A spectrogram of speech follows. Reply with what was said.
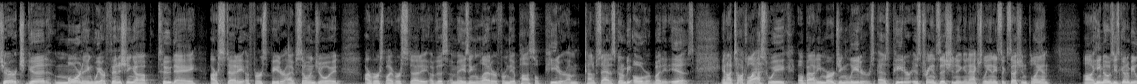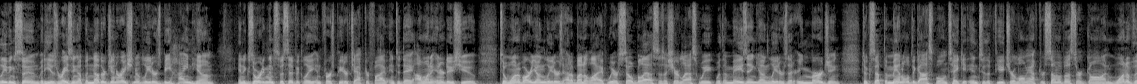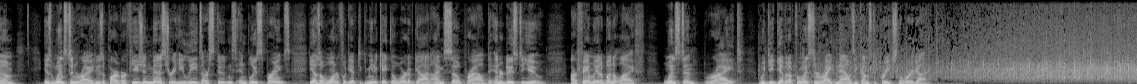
Church, good morning. We are finishing up today our study of 1 Peter. I have so enjoyed our verse by verse study of this amazing letter from the Apostle Peter. I'm kind of sad it's going to be over, but it is. And I talked last week about emerging leaders as Peter is transitioning and actually in a succession plan. Uh, he knows he's going to be leaving soon, but he is raising up another generation of leaders behind him and exhorting them specifically in 1 Peter chapter 5. And today I want to introduce you to one of our young leaders at Abundant Life. We are so blessed, as I shared last week, with amazing young leaders that are emerging to accept the mantle of the gospel and take it into the future long after some of us are gone. One of them is Winston Wright, who's a part of our fusion ministry. He leads our students in Blue Springs. He has a wonderful gift to communicate the Word of God. I am so proud to introduce to you our family at Abundant Life, Winston Wright. Would you give it up for Winston right now as he comes to preach the Word of God?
